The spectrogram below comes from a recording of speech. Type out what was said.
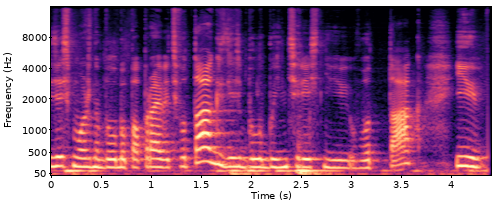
здесь можно было бы поправить вот так, здесь было бы интереснее вот так, и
